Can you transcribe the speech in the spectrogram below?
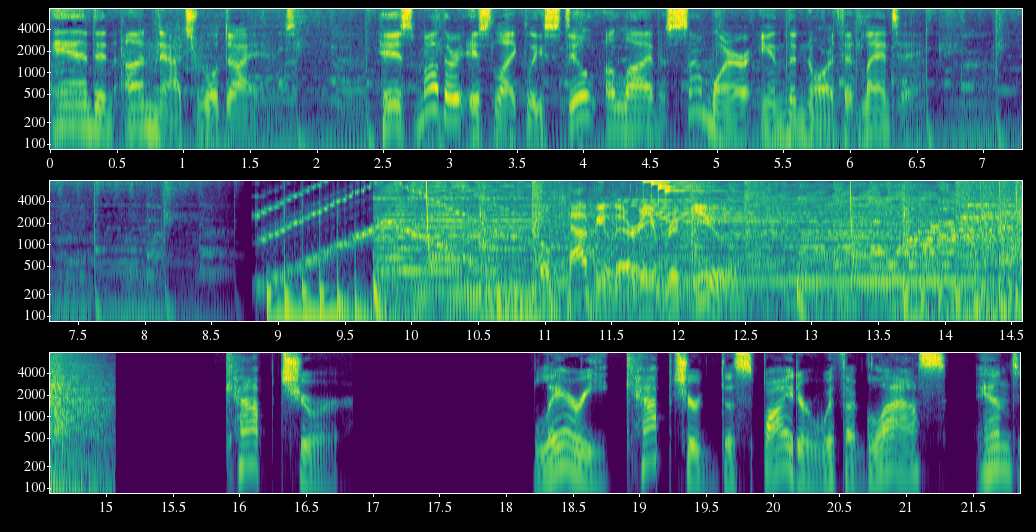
and an unnatural diet. His mother is likely still alive somewhere in the North Atlantic. Vocabulary Review Capture. Larry captured the spider with a glass and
